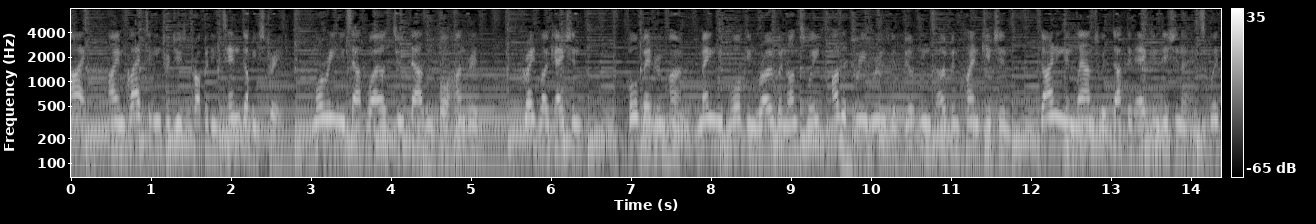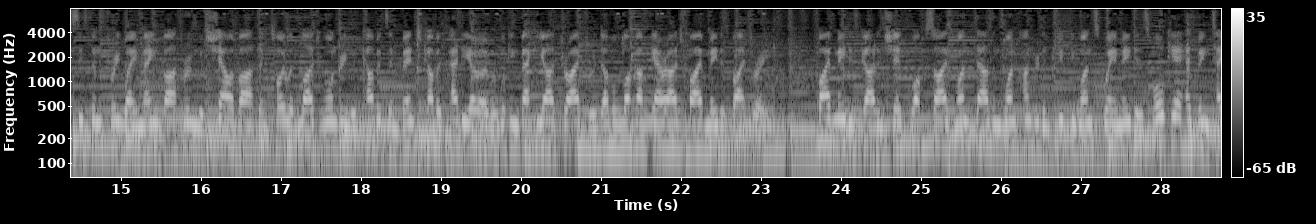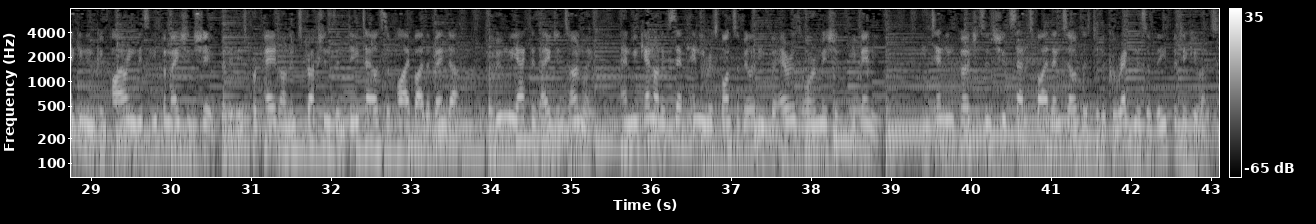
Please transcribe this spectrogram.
Hi, I am glad to introduce property 10 Dobbie Street, Moree, New South Wales 2400. Great location. 4 bedroom home, main with walk-in robe and ensuite, other 3 rooms with built-ins open plan kitchen, dining and lounge with ducted air conditioner and split system 3-way main bathroom with shower bath and toilet large laundry with cupboards and bench covered patio overlooking backyard drive through double lock-up garage 5 meters by 3. 5 meters garden shed block size 1151 square meters. All care has been taken in compiling this information sheet but it is prepared on instructions and details supplied by the vendor, for whom we act as agents only, and we cannot accept any responsibility for errors or omission, if any. Intending purchasers should satisfy themselves as to the correctness of these particulars.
